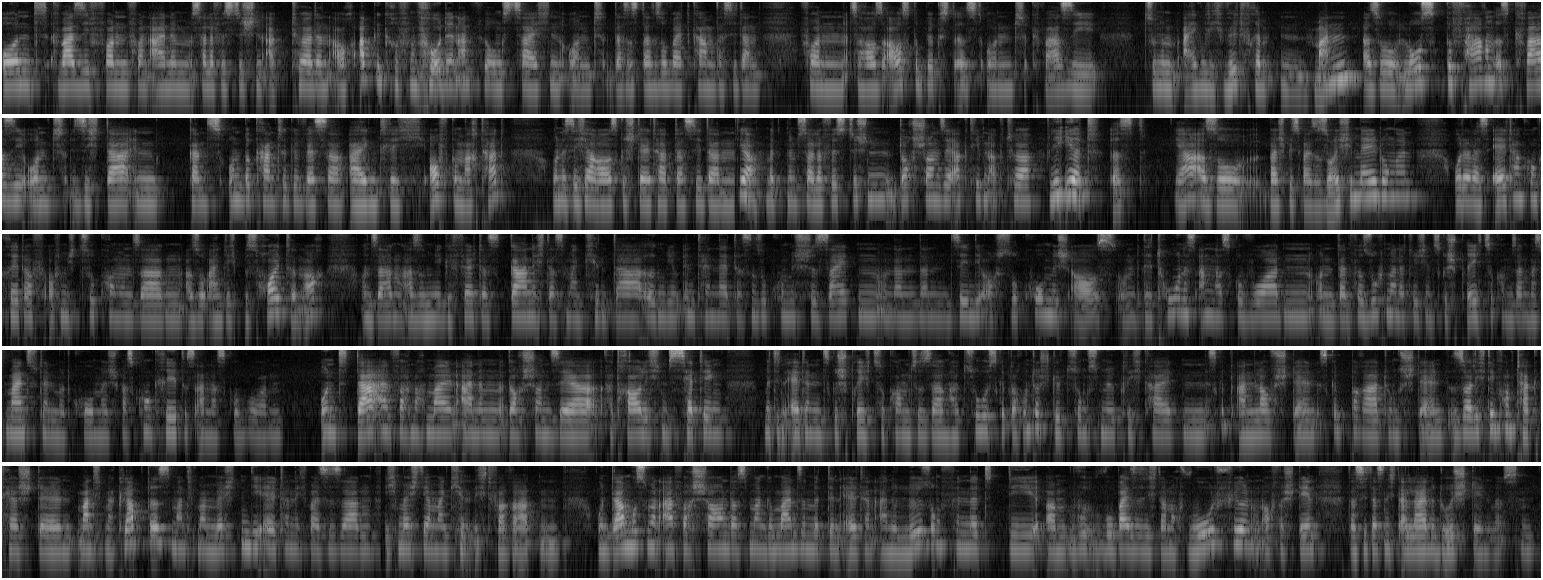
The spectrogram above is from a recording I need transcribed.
und quasi von, von einem salafistischen Akteur dann auch abgegriffen wurde, in Anführungszeichen. Und dass es dann so weit kam, dass sie dann von zu Hause ausgebüxt ist und quasi zu einem eigentlich wildfremden Mann, also losgefahren ist quasi und sich da in ganz unbekannte Gewässer eigentlich aufgemacht hat und es sich herausgestellt hat, dass sie dann ja mit einem salafistischen, doch schon sehr aktiven Akteur liiert ist. Ja, also beispielsweise solche Meldungen oder dass Eltern konkret auf, auf mich zukommen und sagen, also eigentlich bis heute noch, und sagen, also mir gefällt das gar nicht, dass mein Kind da irgendwie im Internet, das sind so komische Seiten und dann, dann sehen die auch so komisch aus und der Ton ist anders geworden und dann versucht man natürlich ins Gespräch zu kommen, sagen, was meinst du denn mit komisch, was konkret ist anders geworden? Und da einfach nochmal in einem doch schon sehr vertraulichen Setting mit den Eltern ins Gespräch zu kommen, zu sagen, hör zu, es gibt auch Unterstützungsmöglichkeiten, es gibt Anlaufstellen, es gibt Beratungsstellen. Soll ich den Kontakt herstellen? Manchmal klappt es, manchmal möchten die Eltern nicht, weil sie sagen, ich möchte ja mein Kind nicht verraten. Und da muss man einfach schauen, dass man gemeinsam mit den Eltern eine Lösung findet, die, ähm, wo, wobei sie sich dann auch wohlfühlen und auch verstehen, dass sie das nicht alleine durchstehen müssen.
